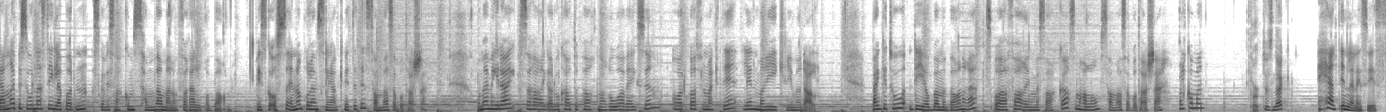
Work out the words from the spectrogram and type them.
denne episoden av Stiglerpodden skal vi snakke om samvær mellom foreldre og barn. Vi skal også innom problemstillinger knyttet til samværssabotasje. Og Med meg i dag så har jeg advokat og partner Roar Vegsund og advokatfullmektig Linn Marie Krymerdal. Begge to de jobber med barnerett og har erfaring med saker som handler om samværssabotasje. Velkommen. Takk. Tusen takk. Helt innledningsvis,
